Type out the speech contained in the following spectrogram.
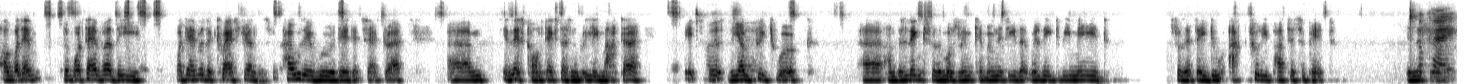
Or whatever, whatever the whatever the questions, how they're worded, etc. Um, in this context, doesn't really matter. It's the, the outreach work uh, and the links to the Muslim community that will need to be made so that they do actually participate in the okay.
